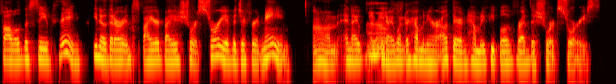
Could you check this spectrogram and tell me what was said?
follow the same thing you know that are inspired by a short story of a different name um and i yeah. you know i wonder how many are out there and how many people have read the short stories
